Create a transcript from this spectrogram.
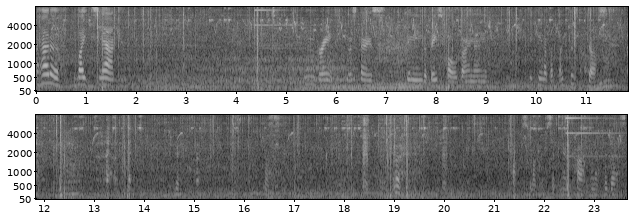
I had a light snack. Oh, great. This guy's doing the baseball diamond, kicking up a bunch of dust. Ugh. Pot smoker sitting there coughing up the dust.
